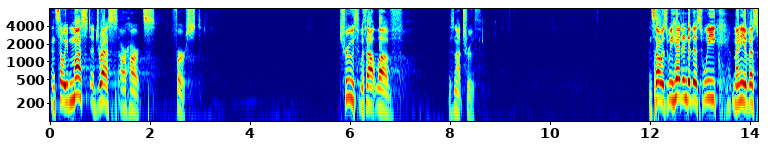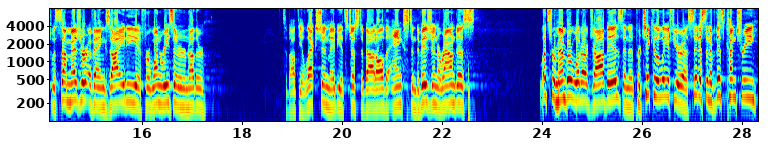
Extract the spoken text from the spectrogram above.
And so we must address our hearts first. Truth without love is not truth. And so, as we head into this week, many of us with some measure of anxiety for one reason or another, it's about the election, maybe it's just about all the angst and division around us. Let's remember what our job is, and uh, particularly if you're a citizen of this country,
